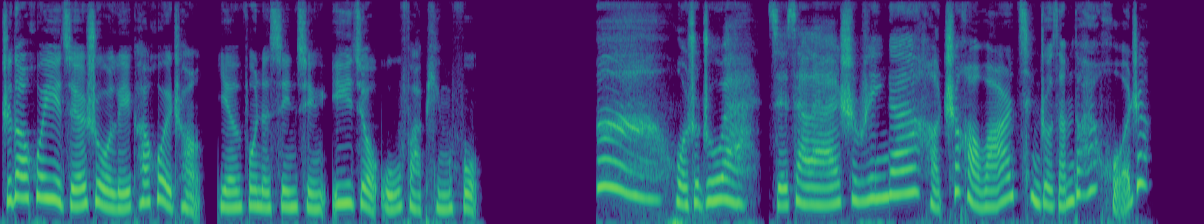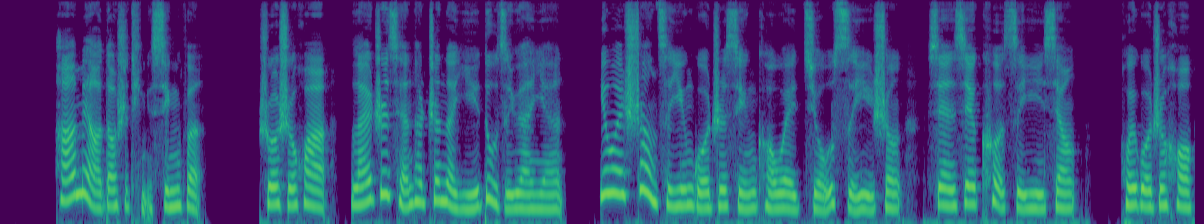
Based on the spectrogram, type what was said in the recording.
直到会议结束，离开会场，严峰的心情依旧无法平复。啊，我说诸位，接下来是不是应该好吃好玩，庆祝咱们都还活着？韩淼倒是挺兴奋。说实话，来之前他真的一肚子怨言，因为上次英国之行可谓九死一生，险些客死异乡。回国之后，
